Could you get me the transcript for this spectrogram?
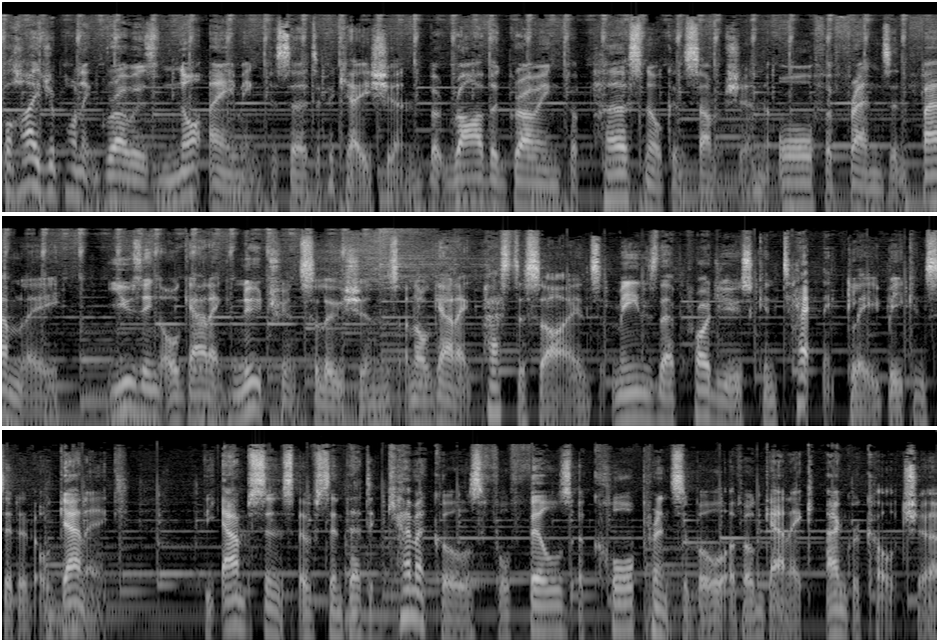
For hydroponic growers not aiming for certification, but rather growing for personal consumption or for friends and family, using organic nutrient solutions and organic pesticides means their produce can technically be considered organic. The absence of synthetic chemicals fulfills a core principle of organic agriculture.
